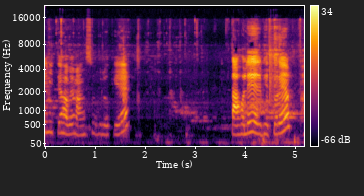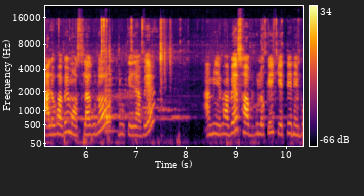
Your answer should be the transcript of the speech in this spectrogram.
কেটে নিতে হবে মাংসগুলোকে। তাহলে এর ভেতরে ভালোভাবে মশলাগুলো ঢুকে যাবে। আমি এভাবে সবগুলোকেই কেটে নেব।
